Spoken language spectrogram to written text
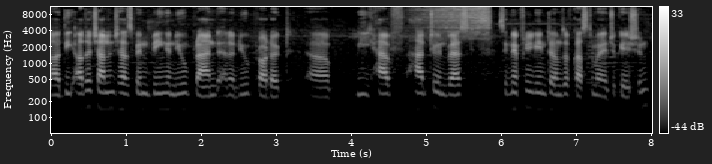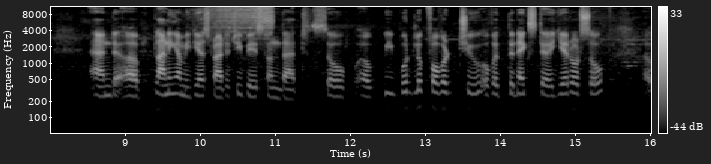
uh, the other challenge has been being a new brand and a new product. Uh, we have had to invest significantly in terms of customer education and uh, planning our media strategy based on that. So uh, we would look forward to over the next uh, year or so uh,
